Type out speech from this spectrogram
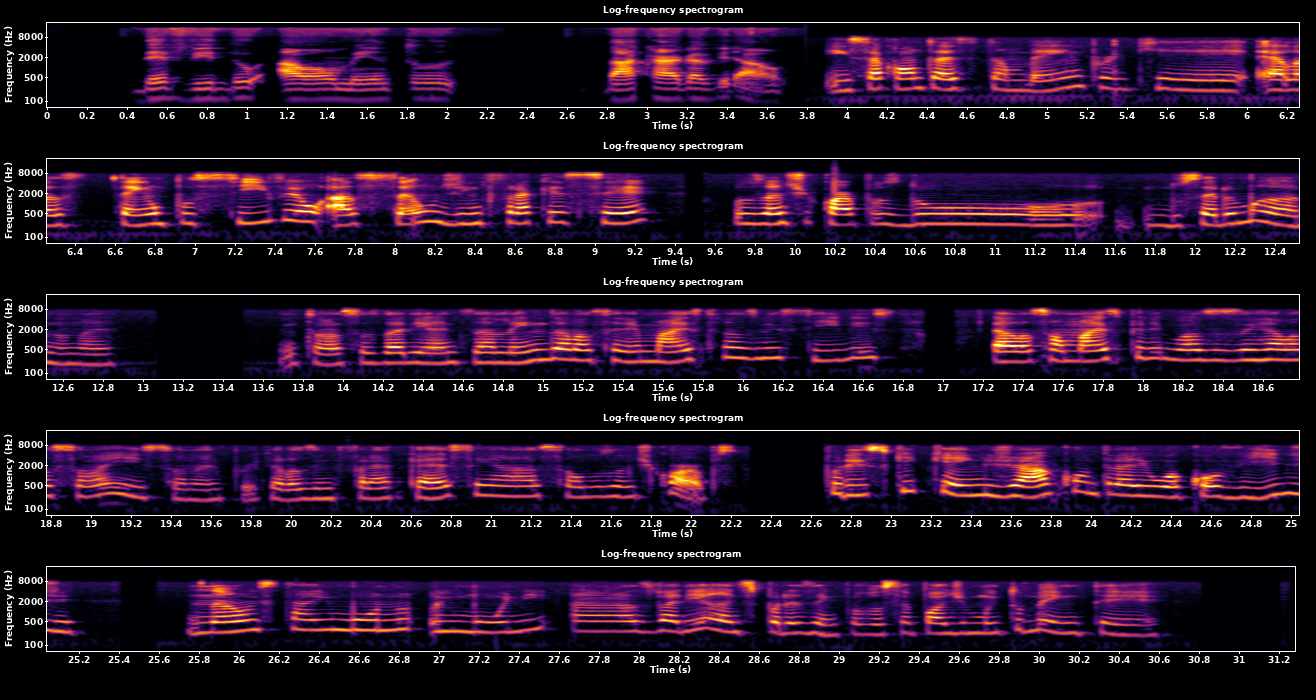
devido ao aumento da carga viral. Isso acontece também porque elas têm um possível ação de enfraquecer os anticorpos do, do ser humano, né? Então essas variantes, além de elas serem mais transmissíveis, elas são mais perigosas em relação a isso, né? Porque elas enfraquecem a ação dos anticorpos. Por isso que quem já contraiu a Covid não está imuno, imune às variantes. Por exemplo, você pode muito bem ter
